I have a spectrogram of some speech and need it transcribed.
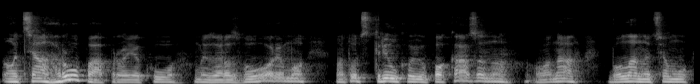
оця група, про яку ми зараз говоримо, отут стрілкою показано, вона була на цьому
